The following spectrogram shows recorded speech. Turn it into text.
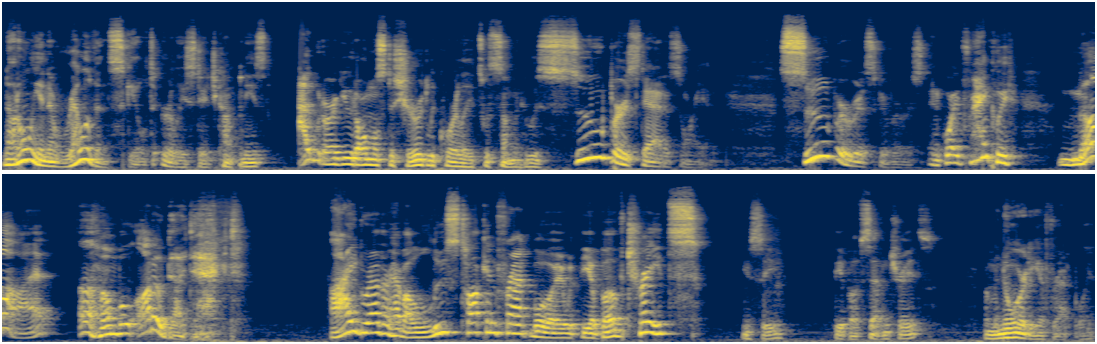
not only an irrelevant skill to early stage companies, I would argue it almost assuredly correlates with someone who is super status oriented, super risk averse, and quite frankly, not a humble autodidact. I'd rather have a loose talking frat boy with the above traits, you see, the above seven traits, a minority of frat boy,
